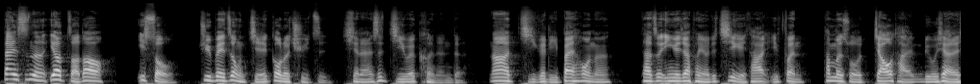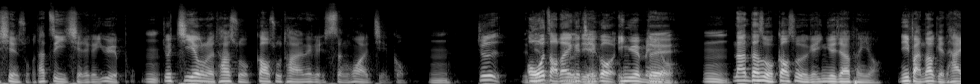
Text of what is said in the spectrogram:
但是呢，要找到一首具备这种结构的曲子，显然是极为可能的。那几个礼拜后呢？他这个音乐家朋友就寄给他一份他们所交谈留下来的线索，他自己写了一个乐谱，嗯，就借用了他所告诉他的那个神话的结构，嗯，就是我找到一个结构，音乐没有，嗯，那但是我告诉我一个音乐家朋友，你反倒给他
